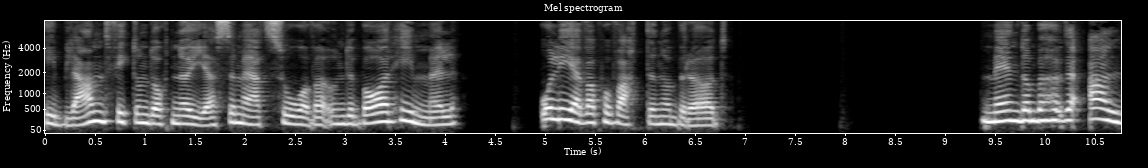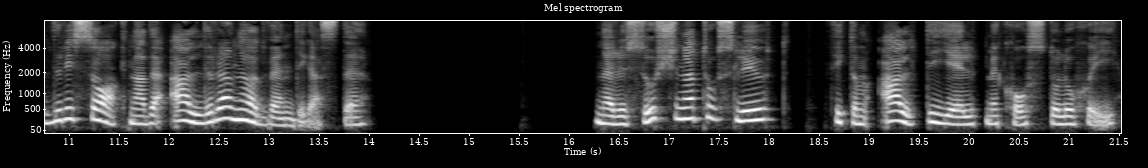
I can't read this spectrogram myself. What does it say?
Ibland fick de dock nöja sig med att sova under bar himmel och leva på vatten och bröd. Men de behövde aldrig sakna det allra nödvändigaste. När resurserna tog slut fick de alltid hjälp med kost och logi.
